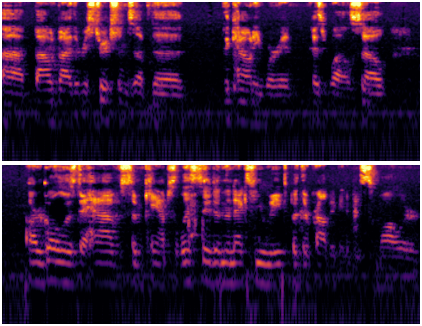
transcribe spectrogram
uh, bound by the restrictions of the the county we're in as well. So our goal is to have some camps listed in the next few weeks, but they're probably going to be smaller.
